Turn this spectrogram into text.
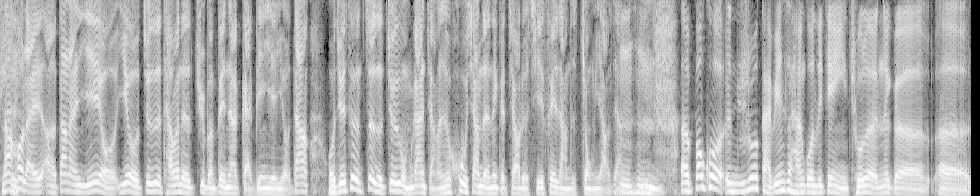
那后来呃，当然也有也有，就是台湾的剧本被人家改编也有。但我觉得这这个就是我们刚才讲的，就是互相的那个交流，其实非常的重要。这样子，嗯，呃，包括你说改编。是韩国的电影，除了那个呃，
